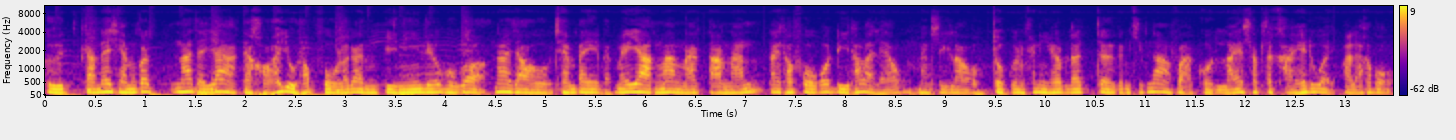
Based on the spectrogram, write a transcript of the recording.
คือการได้แชมป์ก็น่าจะยาก แต่ขอให้อยู่ท็อปโฟแล้วกันปีนี้ลิเวอร์พูลก็น่าจะเอาแชมป์ไปแบบไม่ยากมากนะตามนั้นได้ท็อปโฟก็ดีเท่าไหร่แล้วแมนซีเราจบกันแค่นี้ครับ แล้วเจอกันคลิปหน้าฝากกดไลค์ซับสไครต์ให้ด้วยไปแล้วครับผม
